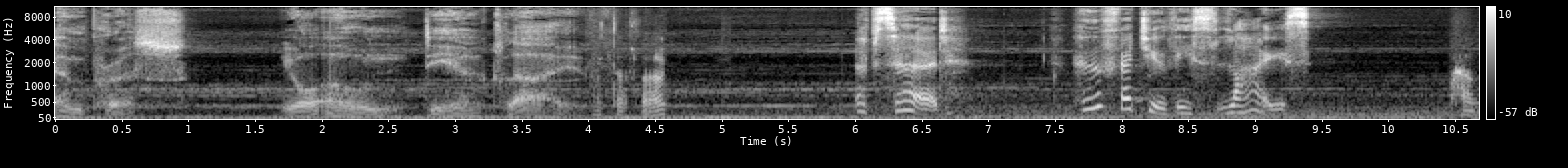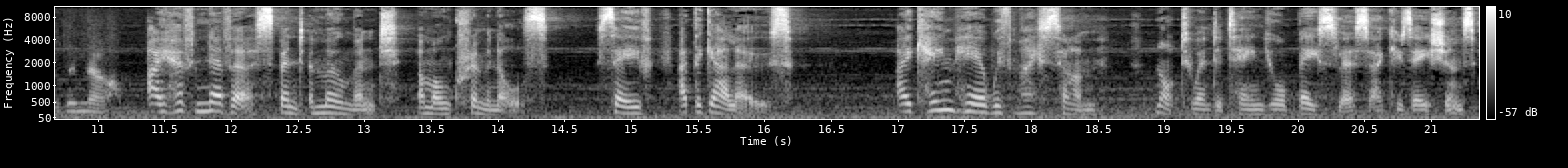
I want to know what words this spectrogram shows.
empress. Your own dear Clive. What the fuck? Absurd. Who fed you these lies? How do they know? I have never spent a moment among criminals, save at the gallows. I came here with my son, not to entertain your baseless accusations,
